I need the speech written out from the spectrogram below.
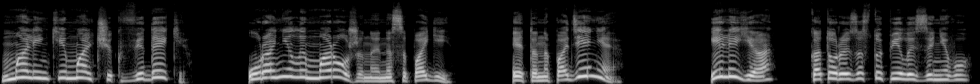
Маленький мальчик в ведеке уронил им мороженое на сапоги. Это нападение? Или я, которая заступилась за него?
